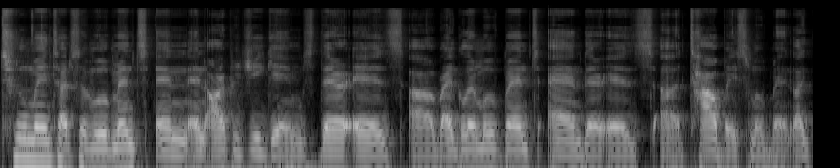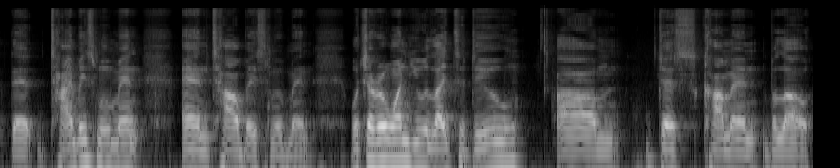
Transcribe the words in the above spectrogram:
two main types of movements in, in RPG games. There is uh, regular movement and there is uh, tile-based movement, like the time-based movement and tile-based movement. Whichever one you would like to do, um, just comment below.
